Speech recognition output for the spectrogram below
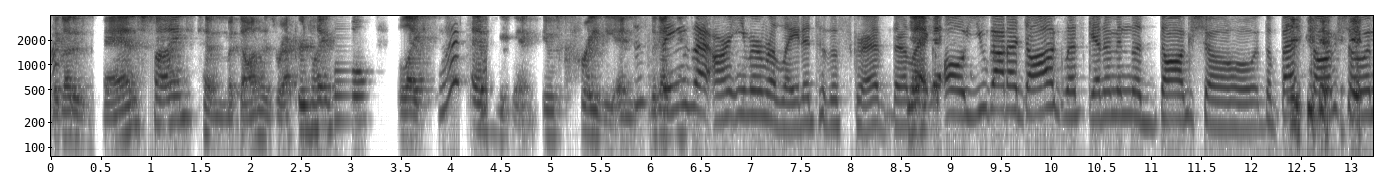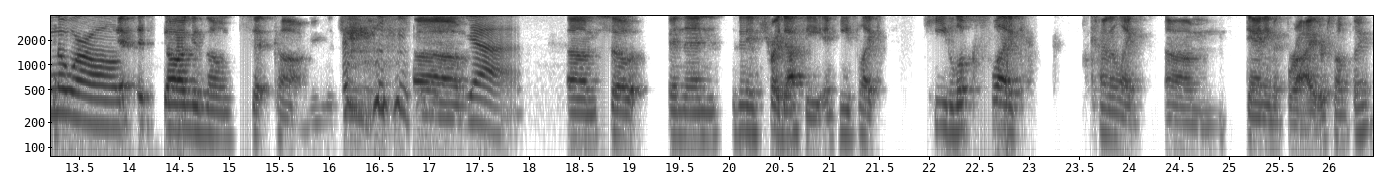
they got his band signed to Madonna's record label. Like What? everything, it was crazy. And Just the guy, things that aren't even related to the script. They're Yeah, like, yeah. "Oh, you got a dog? Let's get him in the dog show, the best dog show in the world." get this dog is on sitcom. He's a genius. um, yeah. Um, so, and then his name's Troy Duffy, and he's like, he looks like kind of like um, Danny McBride or something.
